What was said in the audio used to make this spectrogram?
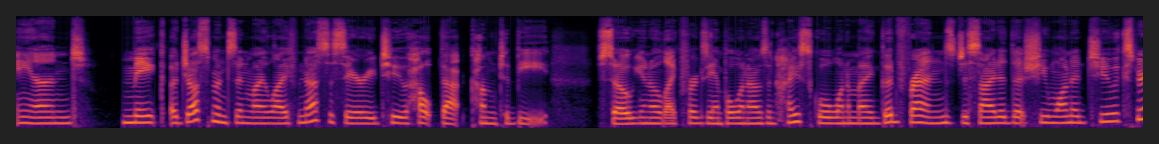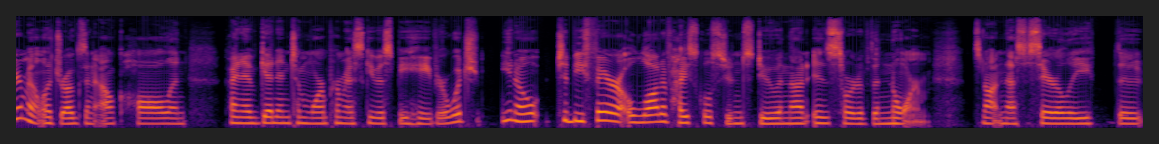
and make adjustments in my life necessary to help that come to be. So, you know, like for example, when I was in high school, one of my good friends decided that she wanted to experiment with drugs and alcohol and kind of get into more promiscuous behavior, which, you know, to be fair, a lot of high school students do, and that is sort of the norm. It's not necessarily the,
